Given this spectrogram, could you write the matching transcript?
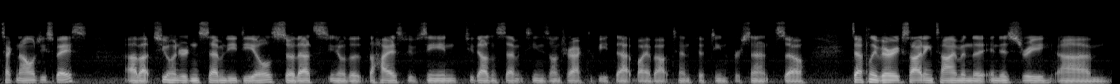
technology space. Uh, about 270 deals. So that's you know the, the highest we've seen. 2017 is on track to beat that by about 10, 15 percent. So definitely very exciting time in the industry. Um,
